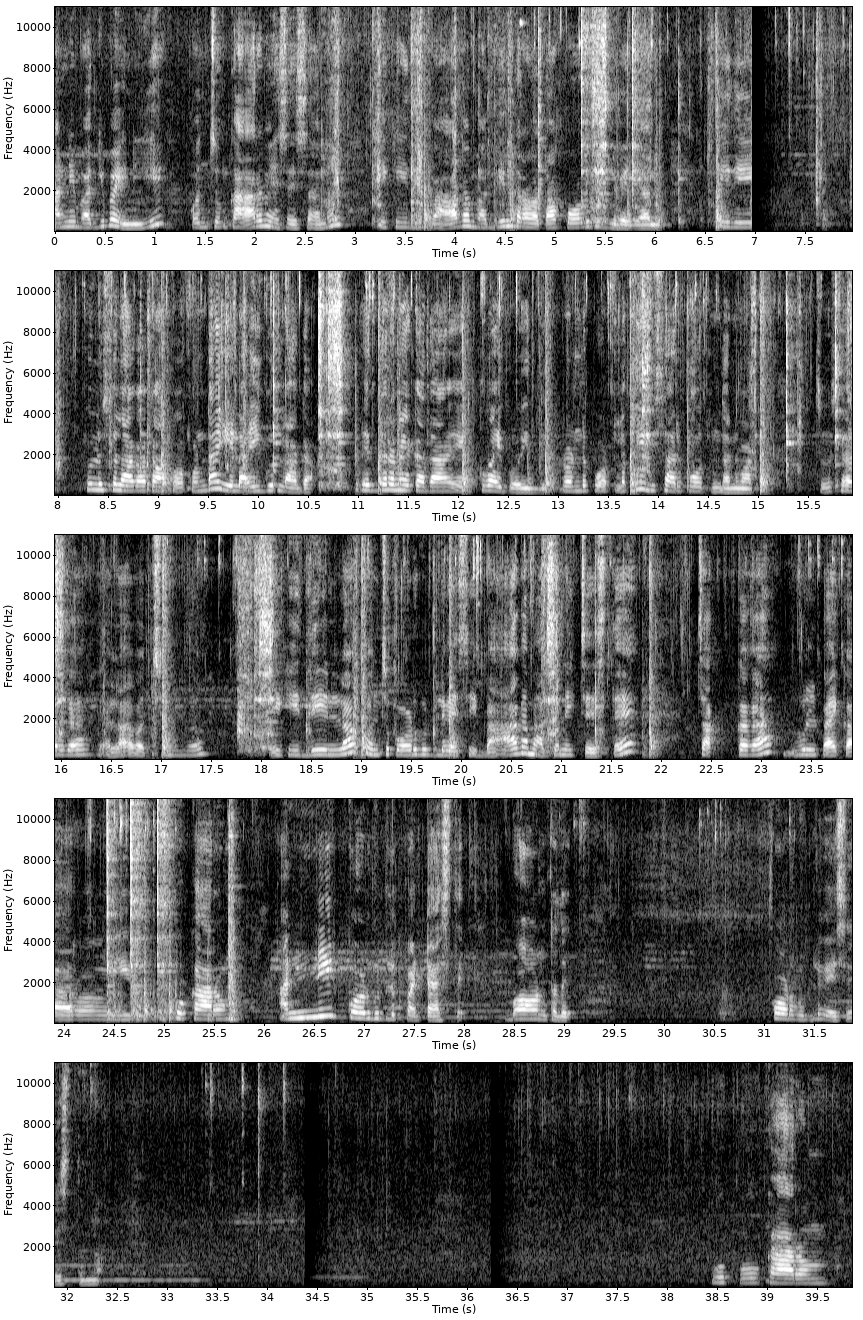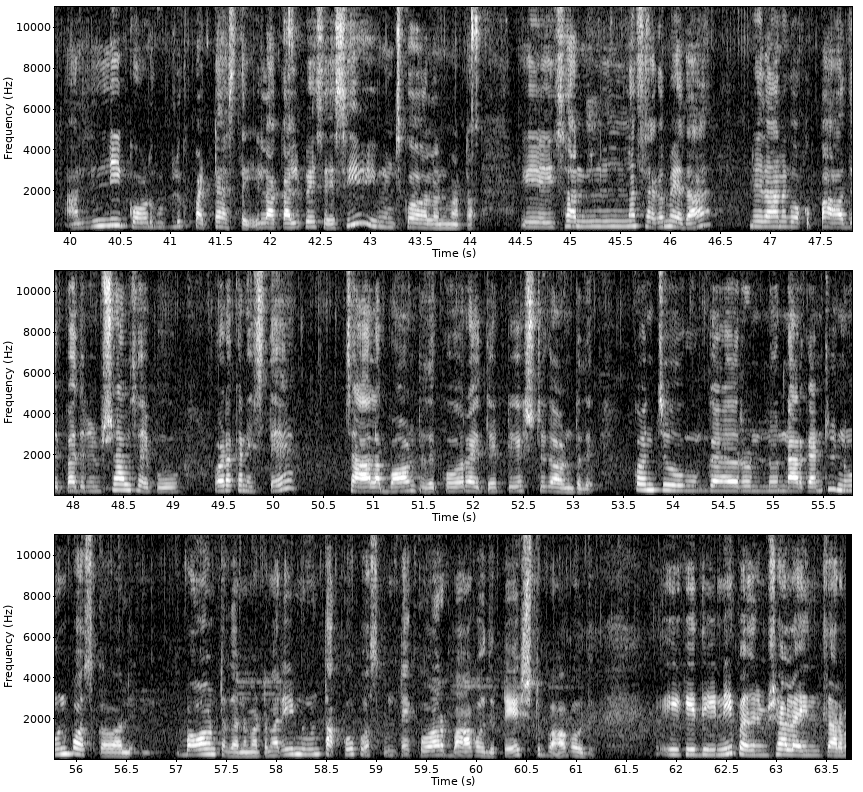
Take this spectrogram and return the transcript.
అన్నీ మగ్గిపోయినాయి. కొంచెం కారం వేసేసాను. ఇక ఇది బాగా మగ్గిన తర్వాత కోడిగుడ్లు వేయాలి. ఇది పులుసులాగా కాకోకుండా ఇలా ఇగురులాగా ఇద్దరమే కదా ఎక్కువ అయిపోయింది రెండు పూటలకి ఇది సరిపోతుంది అనమాట చూసారుగా ఎలా వచ్చిందో. ఇక దీనిలో కొంచెం కోడిగుడ్లు వేసి బాగా మగ్గనిచ్చేస్తే చక్కగా ఉల్లిపాయ కారం ఈ ఉప్పు కారం అన్నీ కోడిగుడ్లకు పట్టేస్తాయి. బాగుంటుంది. కోడిగుడ్లు వేసేస్తున్నా. ఉప్పు కారం అన్నీ కోడిగుడ్లకు పట్టేస్తాయి. ఇలా కలిపేసేసి ఉంచుకోవాలన్నమాట. ఈ సన్న సెగ మీద నిదానంగా ఒక పది పది నిమిషాల సేపు ఉడకనిస్తే చాలా బాగుంటుంది. కూర అయితే టేస్ట్గా ఉంటుంది. కొంచెం గ- రెండున్నర గంటలు నూనె పోసుకోవాలి. బాగుంటుంది అనమాట మరి నూనె తక్కువ పోసుకుంటే కూర బాగోదు టేస్ట్ బాగోదు. ఇక దీన్ని పది నిమిషాలు అయిన తర్వాత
